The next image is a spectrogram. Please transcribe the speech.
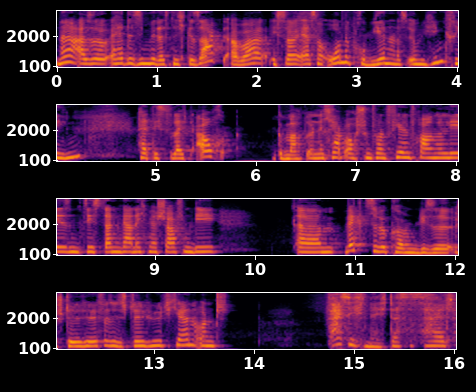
Ne? Also hätte sie mir das nicht gesagt, aber ich soll erstmal ohne probieren und das irgendwie hinkriegen, hätte ich es vielleicht auch gemacht. Und ich habe auch schon von vielen Frauen gelesen, die es dann gar nicht mehr schaffen, die ähm, wegzubekommen, diese Stillhilfe, diese Stillhütchen. Und weiß ich nicht, das ist halt.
